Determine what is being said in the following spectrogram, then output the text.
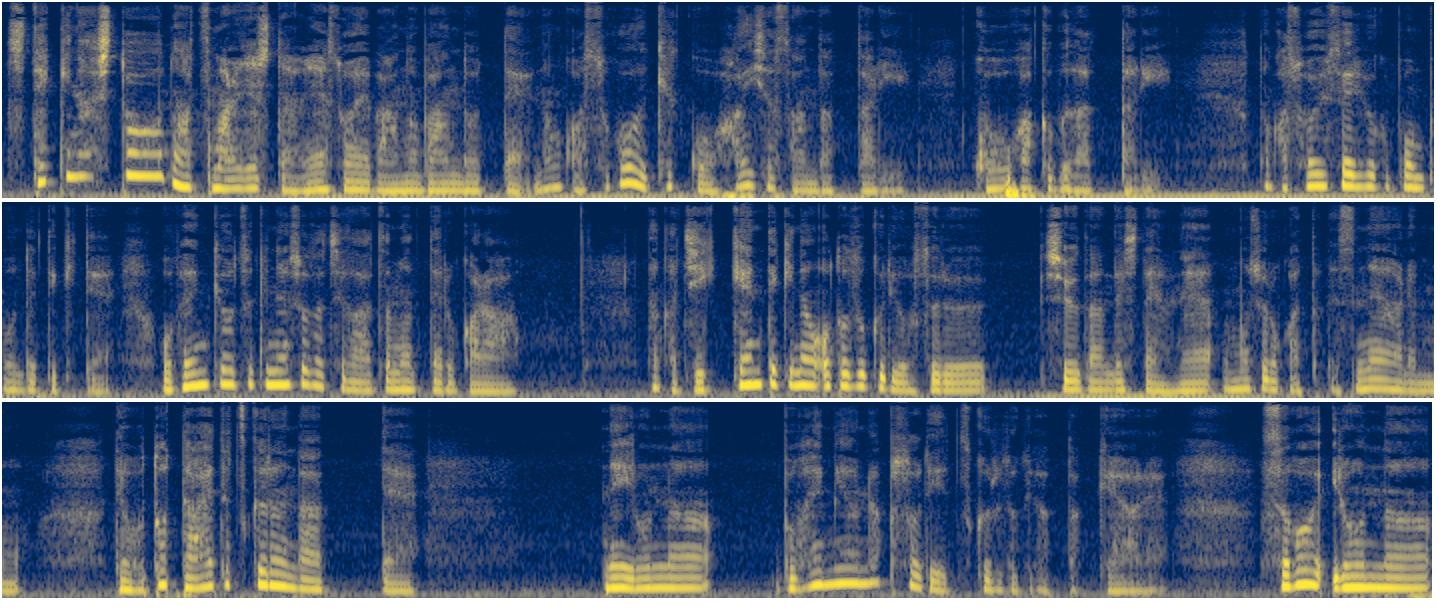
知的な人の集まりでしたよねそういえばあのバンドって。なんかすごい結構歯医者さんだったり工学部だったりなんかそういうセリフがポンポン出てきてお勉強好きな人たちが集まってるからなんか実験的な音作りをする集団でしたよね。面白かったですねあれも。で音ってあえて作るんだってねいろんな「ボヘミアン・ラプソディ」作る時だったっけあれ。すごいいろんな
